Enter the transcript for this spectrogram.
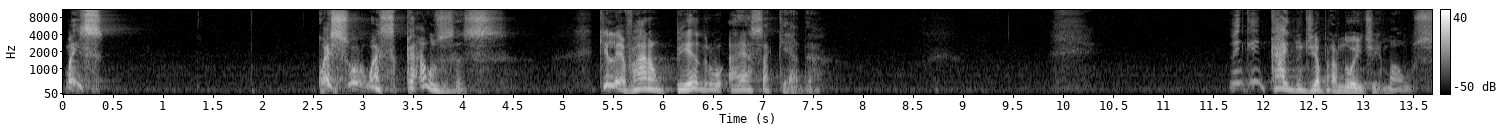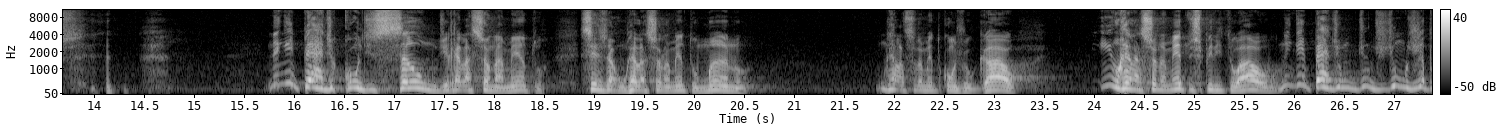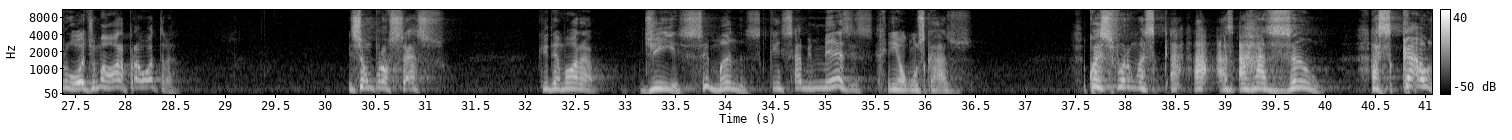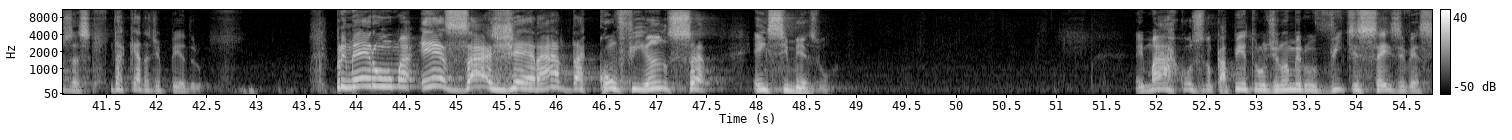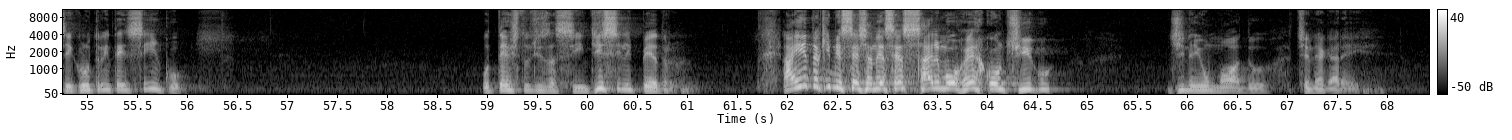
Mas quais foram as causas que levaram Pedro a essa queda? Ninguém cai do dia para a noite, irmãos. Ninguém perde condição de relacionamento, seja um relacionamento humano, um relacionamento conjugal e um relacionamento espiritual. Ninguém perde de um, dia para o outro, de uma hora para outra. Isso é um processo que demora dias, semanas, quem sabe meses, em alguns casos. Quais foram as, a, a, a razão, as causas da queda de Pedro? Primeiro, uma exagerada confiança em si mesmo. Em Marcos, no capítulo de número 26 e versículo 35, o texto diz assim: Disse-lhe Pedro: Ainda que me seja necessário morrer contigo, de nenhum modo te negarei.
